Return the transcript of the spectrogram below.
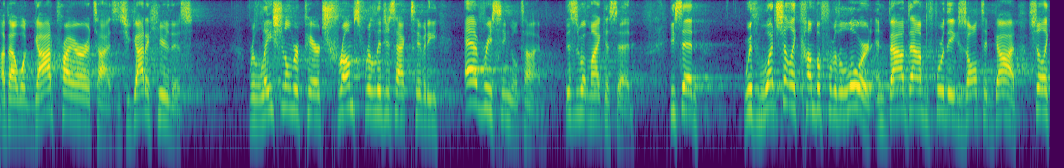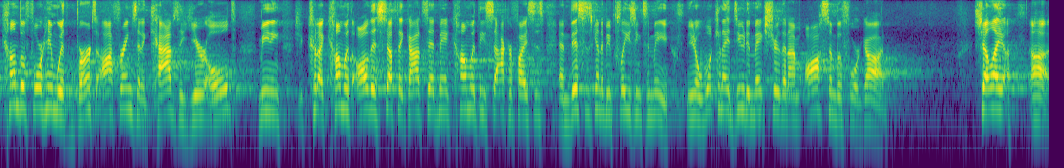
about what God prioritizes. You got to hear this. Relational repair trumps religious activity every single time. This is what Micah said. He said, with what shall I come before the Lord and bow down before the exalted God? Shall I come before him with burnt offerings and a calves a year old? Meaning, could I come with all this stuff that God said, man, come with these sacrifices and this is going to be pleasing to me? You know, what can I do to make sure that I'm awesome before God? Shall I, uh,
